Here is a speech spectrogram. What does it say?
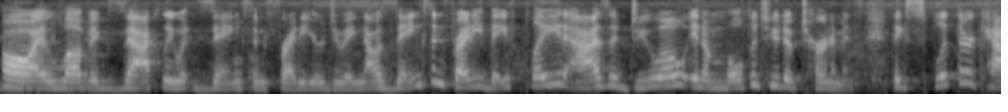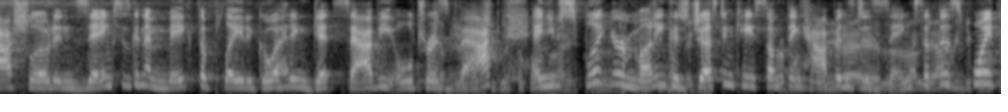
Oh, I love exactly what Zanks and Freddy are doing. Now, Zanks and Freddy, they've played as a duo in a multitude of tournaments. They split their cash load, and Zanks is going to make the play to go ahead and get Savvy Ultras back. And you split your money because just in case something happens to Zanks at this point,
